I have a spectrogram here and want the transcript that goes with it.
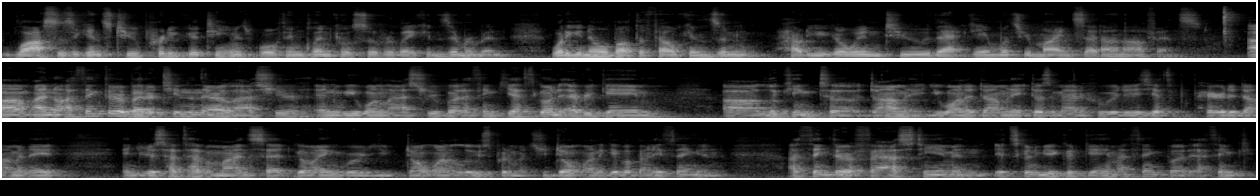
losses against two pretty good teams, both in Glencoe, Silver Lake, and Zimmerman. What do you know about the Falcons, and how do you go into that game? What's your mindset on offense? Um, I know. I think they're a better team than they are last year, and we won last year. But I think you have to go into every game uh, looking to dominate. You want to dominate. Doesn't matter who it is. You have to prepare to dominate, and you just have to have a mindset going where you don't want to lose. Pretty much, you don't want to give up anything. And I think they're a fast team, and it's going to be a good game. I think, but I think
